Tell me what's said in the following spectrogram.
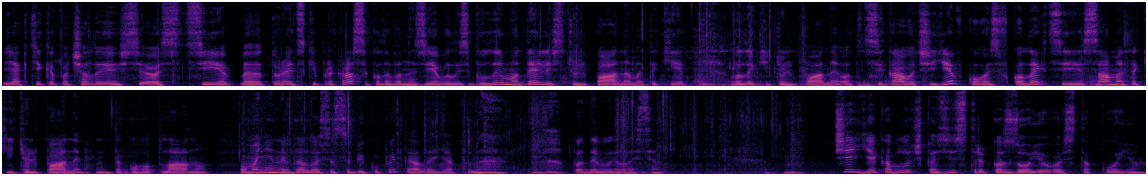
як тільки почалися ось ці е, турецькі прикраси, коли вони з'явились, були моделі з тюльпанами, такі великі тюльпани. От цікаво, чи є в когось в колекції саме такі тюльпани такого плану. Бо мені не вдалося собі купити, але я подивилася. Ще є каблучка зі стрикозою, ось такою.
